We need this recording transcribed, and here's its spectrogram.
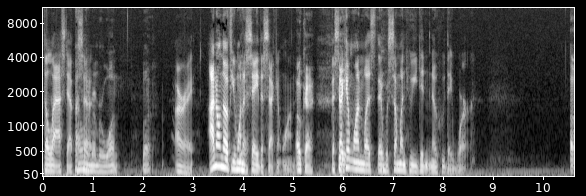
the last I episode. only remember one, but All right, I don't know if you want to Yeah. say the second one. okay. The second one was there was someone who you didn't know who they were. Uh,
